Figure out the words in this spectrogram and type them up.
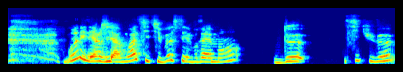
mon énergie à moi, si tu veux, c'est vraiment de, si tu veux,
